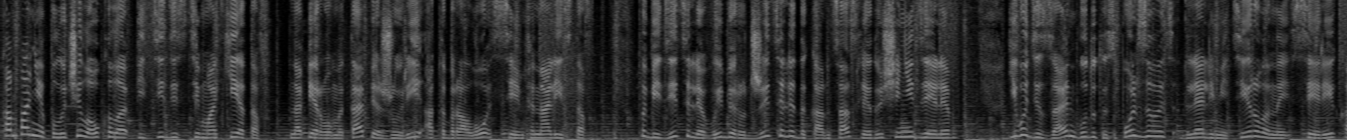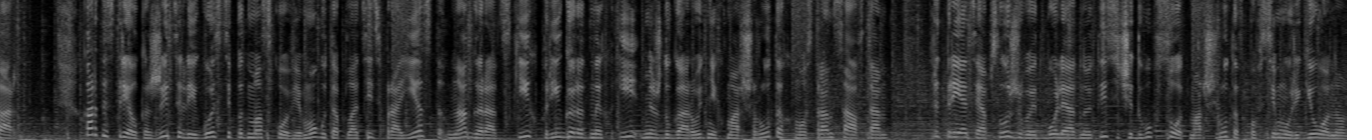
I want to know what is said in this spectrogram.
Компания получила около 50 макетов. На первом этапе жюри отобрало 7 финалистов. Победителя выберут жители до конца следующей недели. Его дизайн будут использовать для лимитированной серии карт. Карты «Стрелка» жители и гости Подмосковья могут оплатить проезд на городских, пригородных и междугородних маршрутах Мострансавто. Предприятие обслуживает более 1200 маршрутов по всему региону.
